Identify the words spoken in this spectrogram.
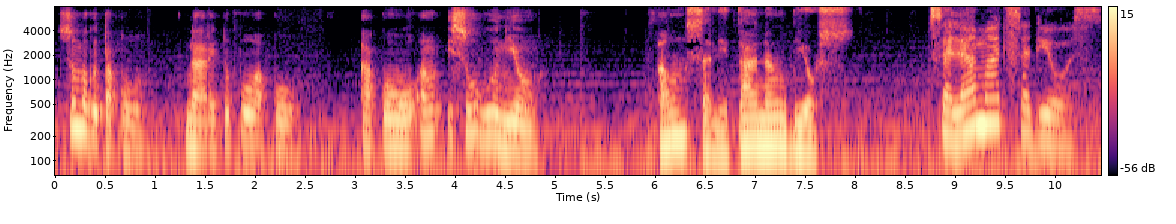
Sumagot ako, narito po ako. Ako ang isugo niyo. Ang salita ng Diyos. Salamat sa Diyos.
